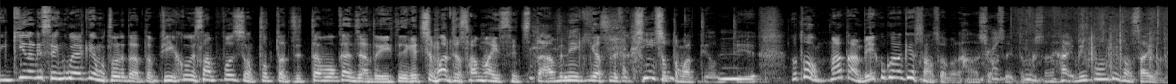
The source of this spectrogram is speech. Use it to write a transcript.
いきなり1500円も取れた後、ピーコメ3ポジション取ったら絶対儲かんじゃんとか言ってる、ちょっと待って、3万1000、ちょっと危ねえ気がするから、ちょっと待ってよっていう。のと、あとは米国の決算相場の話を忘れてましたね。はい、米国の決算最後ね、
